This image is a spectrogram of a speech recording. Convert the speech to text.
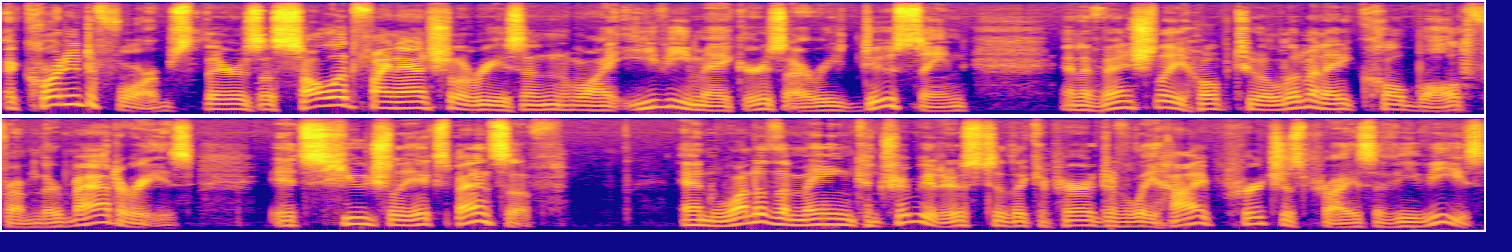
according to Forbes, there's a solid financial reason why EV makers are reducing and eventually hope to eliminate cobalt from their batteries. It's hugely expensive and one of the main contributors to the comparatively high purchase price of EVs.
